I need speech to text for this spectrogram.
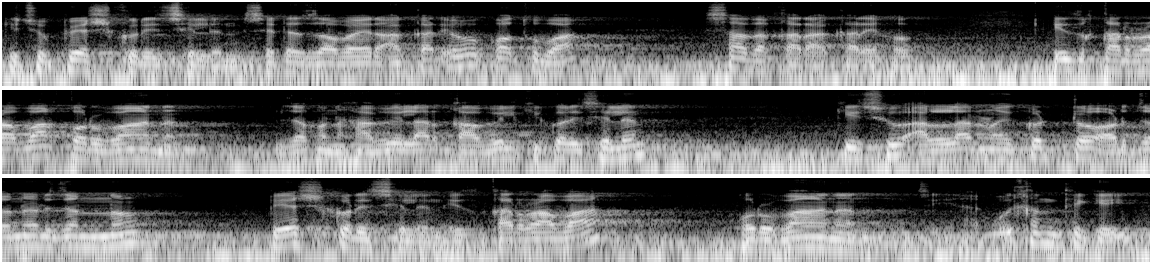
কিছু পেশ করেছিলেন। সেটা জবাইয়ের আকারে হোক অথবা সাদাকার আকারে হোক। ইদ কার্রাবা কোরবান যখন হাবিল আর কাবিল কি করেছিলেন? কিছু আল্লাহর নৈকট্য অর্জনের জন্য পেশ করেছিলেন। ইদ কার্রাবা কোরবানান, জি হ্যাঁ ওইখান থেকেই।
